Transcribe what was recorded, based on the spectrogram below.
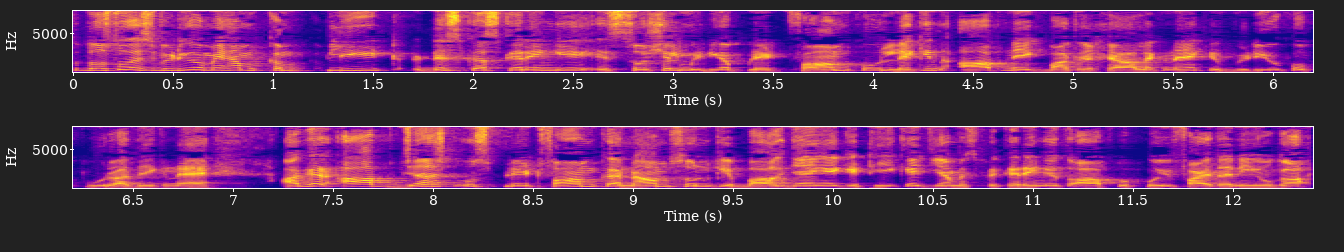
तो दोस्तों, इस वीडियो में हम कंप्लीट डिस्कस करेंगे इस सोशल मीडिया प्लेटफॉर्म को, लेकिन आपने एक बात का ख्याल रखना है कि वीडियो को पूरा देखना है। अगर आप जस्ट उस प्लेटफॉर्म का नाम सुन के भाग जाएँगे कि ठीक है जी, हम इस पर करेंगे तो आपको कोई फ़ायदा नहीं होगा।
